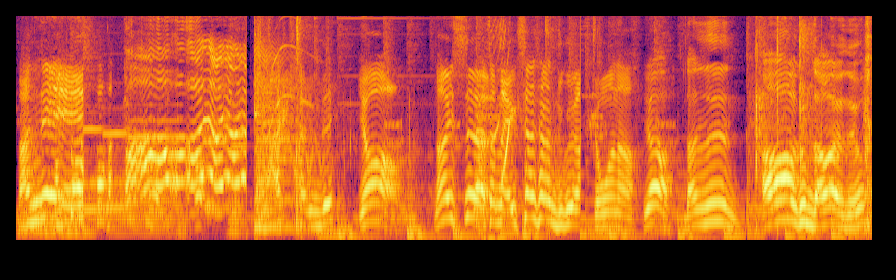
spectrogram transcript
맞네. 야, 나이스. 야, 잠깐 엑스한 사람 누구야? 정환아. 야 나는 아 그럼 나가야 돼요?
